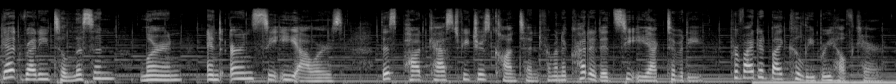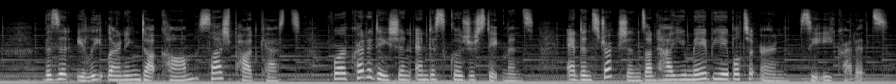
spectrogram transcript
Get ready to listen, learn, and earn CE hours. This podcast features content from an accredited CE activity provided by Colibri Healthcare. Visit elitelearning.com slash podcasts for accreditation and disclosure statements and instructions on how you may be able to earn CE credits.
